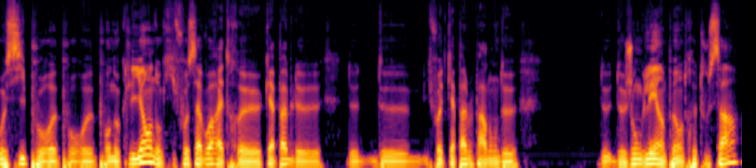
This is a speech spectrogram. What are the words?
aussi pour, pour, pour nos clients, donc il faut savoir être euh, capable de, de, il faut être capable, pardon, de, de, jongler un peu entre tout ça.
